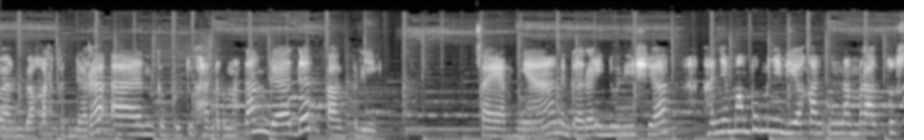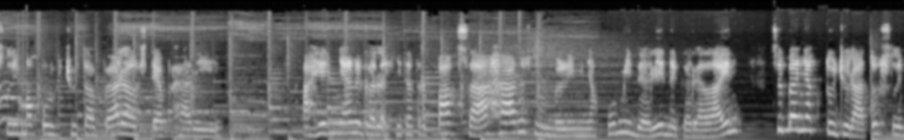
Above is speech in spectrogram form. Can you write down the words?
bahan bakar kendaraan, kebutuhan rumah tangga, dan pabrik. Sayangnya, negara Indonesia hanya mampu menyediakan 650 juta barel setiap hari. Akhirnya negara kita terpaksa harus membeli minyak bumi dari negara lain sebanyak 750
